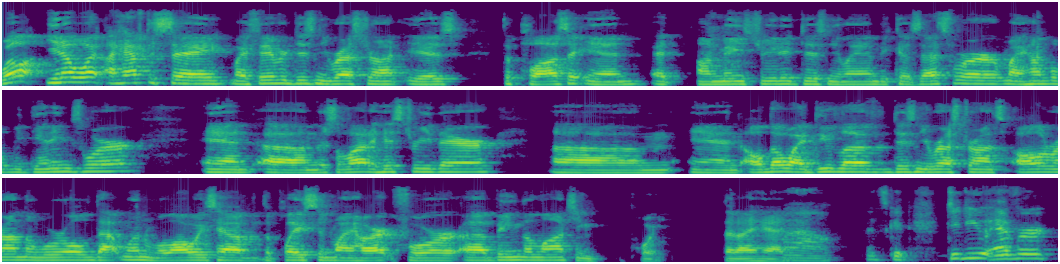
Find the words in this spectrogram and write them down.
Well, you know what? I have to say, my favorite Disney restaurant is the Plaza Inn at on Main Street at Disneyland because that's where my humble beginnings were, and um, there's a lot of history there. Um, and although I do love Disney restaurants all around the world, that one will always have the place in my heart for uh, being the launching point that I had. Wow, that's good. Did you ever?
